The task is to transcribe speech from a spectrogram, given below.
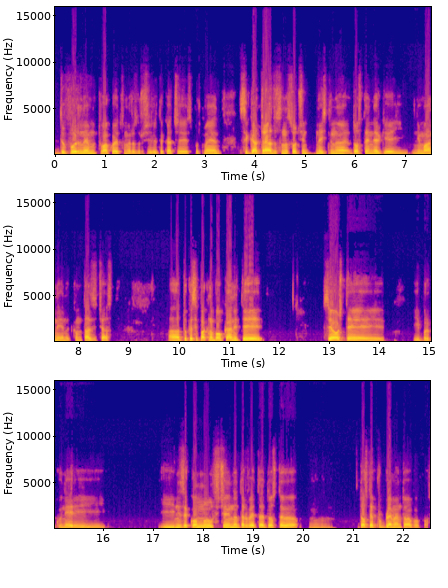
да върнем това, което сме разрушили, така че според мен сега трябва да се насочи наистина доста енергия и внимание към тази част. А, тук се пак на Балканите все още и браконери, и, и незаконно усичане на дървета е доста, доста е проблемен този въпрос.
